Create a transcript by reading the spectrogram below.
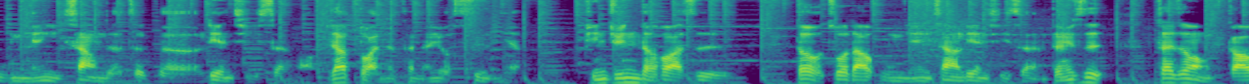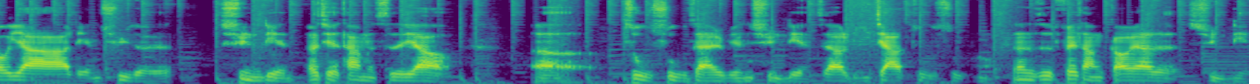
五年以上的这个练习生哦，比较短的可能有四年，平均的话是都有做到五年以上的练习生，等于是在这种高压连续的训练，而且他们是要呃住宿在那边训练，是要离家住宿哦，真的是非常高压的训练。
